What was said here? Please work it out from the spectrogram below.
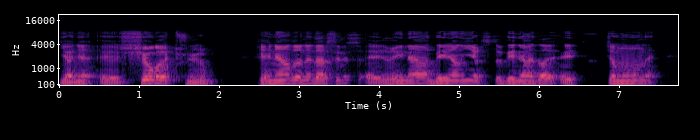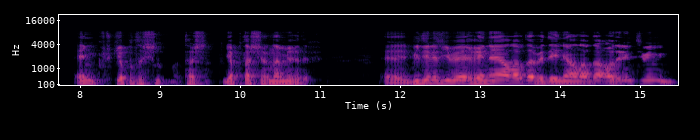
Yani e, şey olarak düşünüyorum. RNA'da ne derseniz e, RNA DNA'nın yarısıdır. DNA'da e, canlının en küçük yapı taşı, taş, yapı taşlarından biridir. E, bildiğiniz gibi RNA'larda ve DNA'larda adenin, timin,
